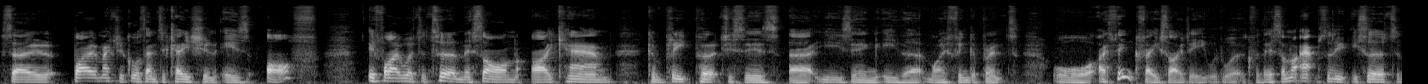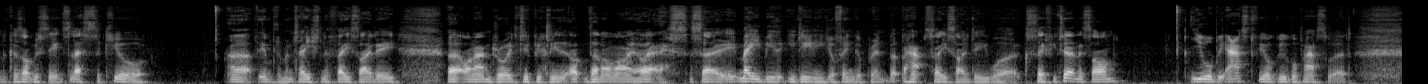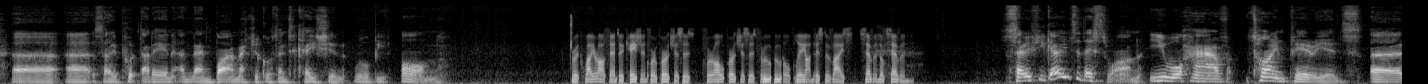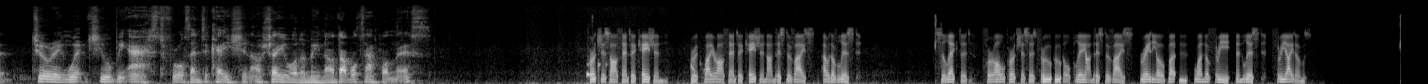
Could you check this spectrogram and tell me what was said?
So biometric authentication is off. If I were to turn this on, I can complete purchases uh, using either my fingerprint or I think Face ID would work for this. I'm not absolutely certain because obviously it's less secure. Uh, the implementation of Face ID uh, on Android typically uh, than on iOS, so it may be that you do need your fingerprint, but perhaps Face ID works. So if you turn this on, you will be asked for your Google password. Uh, uh, so put that in, and then biometric authentication will be on. Require authentication for purchases. For all purchases through Google Play on this device. Seven of seven. so if you go into this one, you will have time periods uh, during which you'll be asked for authentication. I'll show you what I mean. I'll double tap on this. Purchase authentication. Require authentication on this device. Out of list. Selected. For all purchases through Google Play on this device. Radio button. 1 of 3. And list. 3 items.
